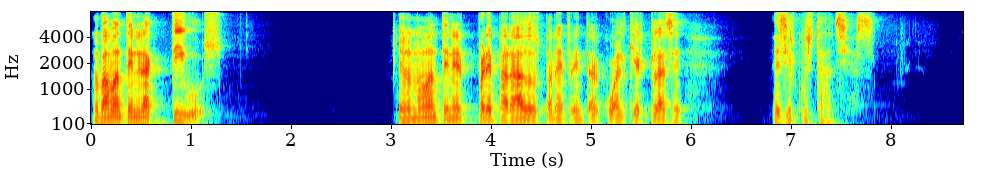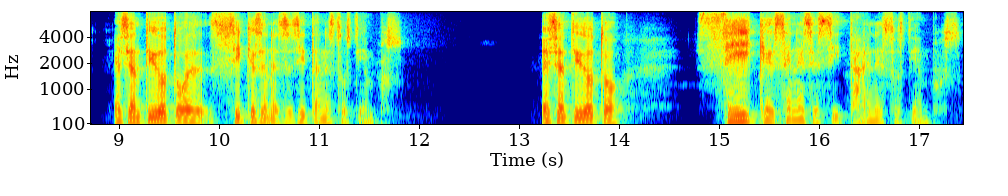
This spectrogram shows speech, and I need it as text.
nos va a mantener activos, y nos va a mantener preparados para enfrentar cualquier clase de circunstancias. Ese antídoto sí que se necesita en estos tiempos. Ese antídoto sí que se necesita en estos tiempos.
